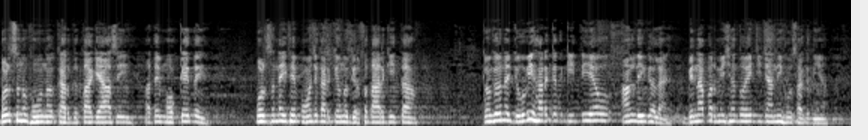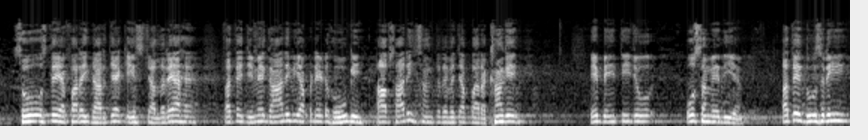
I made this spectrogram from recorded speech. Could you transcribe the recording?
ਪੁਲਿਸ ਨੂੰ ਫੋਨ ਕਰ ਦਿੱਤਾ ਗਿਆ ਸੀ ਅਤੇ ਮੌਕੇ ਤੇ ਪੁਲਿਸ ਨੇ ਇੱਥੇ ਪਹੁੰਚ ਕਰਕੇ ਉਹਨੂੰ ਗ੍ਰਿਫਤਾਰ ਕੀਤਾ। ਕਿਉਂਕਿ ਉਹਨੇ ਜੋ ਵੀ ਹਰਕਤ ਕੀਤੀ ਹੈ, ਉਹ ਅਨਲੀਗਲ ਹੈ। ਬਿਨਾਂ ਪਰਮਿਸ਼ਨ ਤੋਂ ਇਹ ਚੀਜ਼ਾਂ ਨਹੀਂ ਹੋ ਸਕਦੀਆਂ। ਸੋ ਉਸ ਤੇ ਐਫ ਆਰ ਆਈ ਦਰਜ ਹੈ ਕੇਸ ਚੱਲ ਰਿਹਾ ਹੈ। ਅਤੇ ਜਿਵੇਂ ਗਾਂ ਦੀ ਵੀ ਅਪਡੇਟ ਹੋਊਗੀ, ਆਪ ਸਾਰੀ ਸੰਗਤ ਦੇ ਵਿੱਚ ਆਪਾਂ ਰੱਖਾਂਗੇ। ਇਹ ਬੇਨਤੀ ਜੋ ਉਸ ਸਮੇਂ ਦੀ ਹੈ। ਅਤੇ ਦੂਸਰੀ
